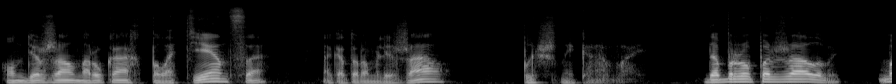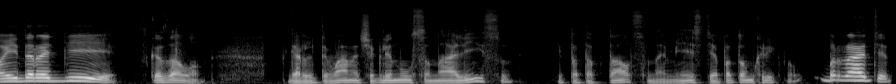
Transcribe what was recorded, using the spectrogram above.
Он держал на руках полотенце, на котором лежал пышный каравай. Добро пожаловать, мои дорогие, сказал он. Гарлет Иванович оглянулся на Алису и потоптался на месте, а потом крикнул. «Братец,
